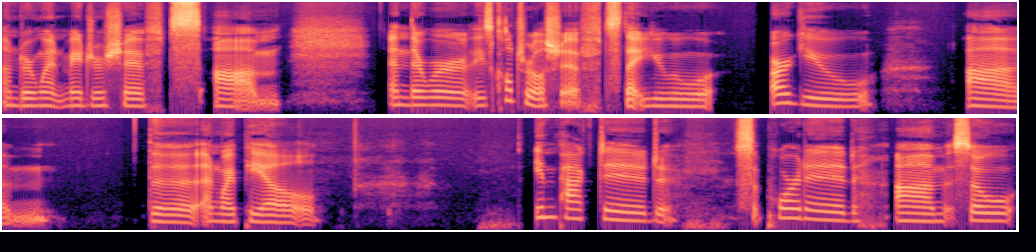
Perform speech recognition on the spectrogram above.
underwent major shifts. Um, and there were these cultural shifts that you argue um, the NYPL impacted, supported. Um, so,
